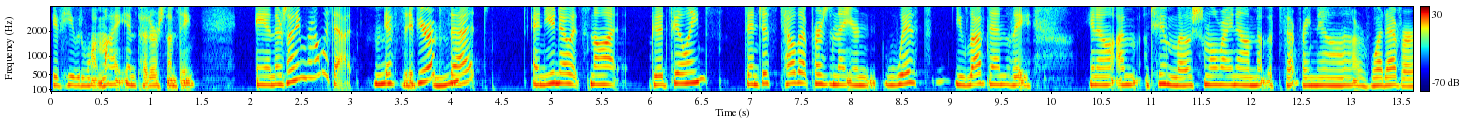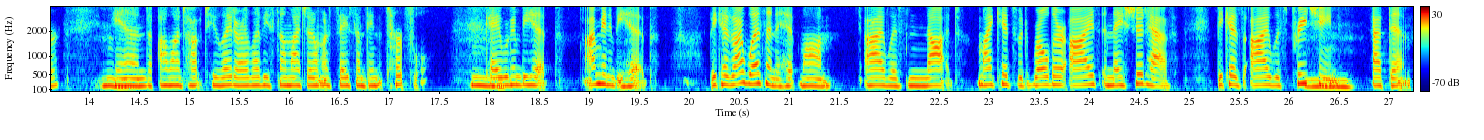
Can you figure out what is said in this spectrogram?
if he would want my input or something. And there's nothing wrong with that. Mm-hmm. If, if you're mm-hmm. upset mm-hmm. and you know it's not good feelings, then just tell that person that you're with, you love them, say, you know, I'm too emotional right now. I'm upset right now, or whatever. Mm-hmm. And I want to talk to you later. I love you so much. I don't want to say something that's hurtful. Mm-hmm. Okay, we're going to be hip. I'm going to be hip because I wasn't a hip mom. I was not. My kids would roll their eyes, and they should have because I was preaching mm. at them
